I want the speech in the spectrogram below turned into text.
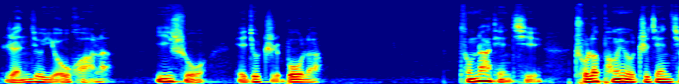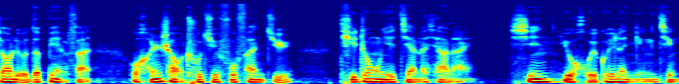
人就油滑了，医术。也就止步了。从那天起，除了朋友之间交流的便饭，我很少出去赴饭局，体重也减了下来，心又回归了宁静。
